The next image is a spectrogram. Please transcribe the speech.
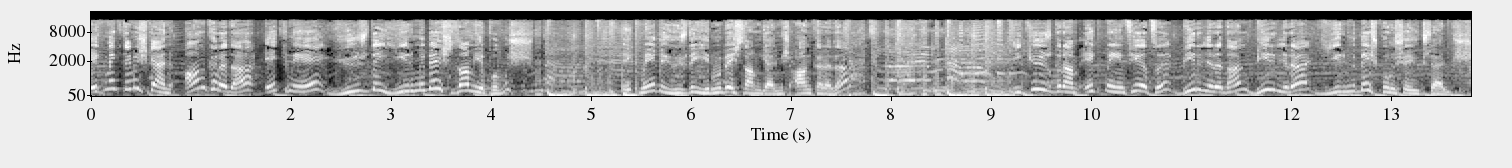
Ekmek demişken Ankara'da ekmeğe yüzde 25 zam yapılmış. Ekmeğe de yüzde 25 zam gelmiş Ankara'da. 200 gram ekmeğin fiyatı 1 liradan 1 lira 25 kuruşa yükselmiş.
